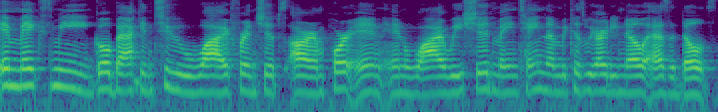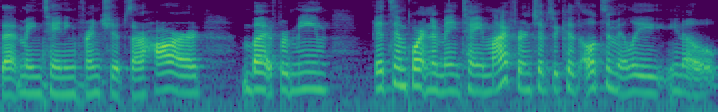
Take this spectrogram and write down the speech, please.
it makes me go back into why friendships are important and why we should maintain them because we already know as adults that maintaining friendships are hard. But for me, it's important to maintain my friendships because ultimately, you know,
